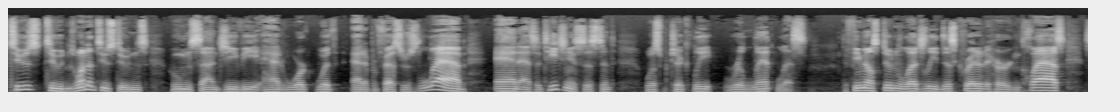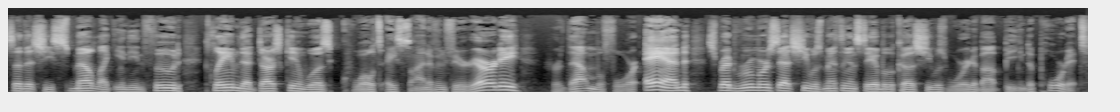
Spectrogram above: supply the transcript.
two students, one of two students whom Sanjeevi had worked with at a professor's lab and as a teaching assistant, was particularly relentless. The female student allegedly discredited her in class, said that she smelled like Indian food, claimed that dark skin was, quote, a sign of inferiority, heard that one before, and spread rumors that she was mentally unstable because she was worried about being deported.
